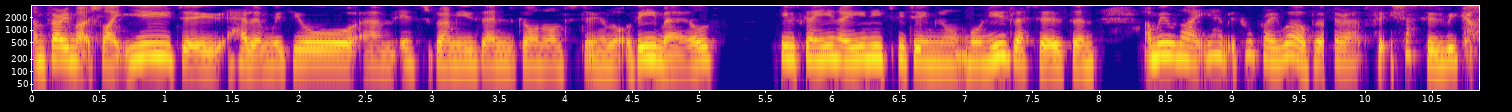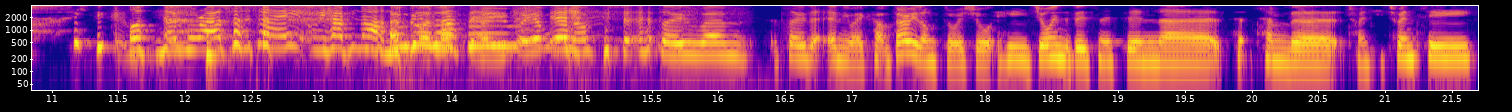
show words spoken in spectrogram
and very much like you do, Helen, with your um, Instagram, you've then gone on to doing a lot of emails. He was going, you know, you need to be doing more newsletters. And, and we were like, yeah, it's all very well, but we're absolutely shattered. We can't, can't. No more hours for the day. We have none. I've got nothing. We haven't got enough. so, um, so that, anyway, cut very long story short, he joined the business in, uh, September 2020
